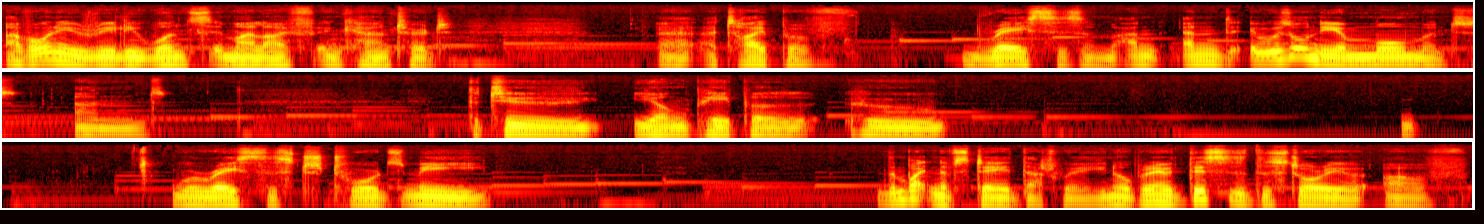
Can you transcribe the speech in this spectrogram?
I've only really once in my life encountered uh, a type of racism, and and it was only a moment, and the two young people who were racist towards me, they mightn't have stayed that way, you know. But anyway, this is the story of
